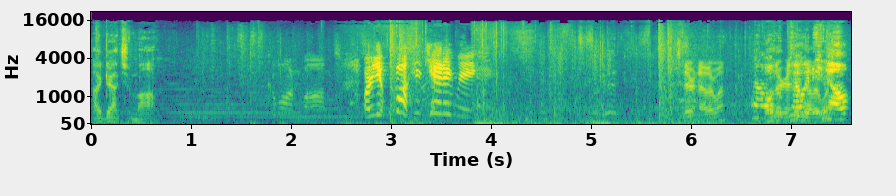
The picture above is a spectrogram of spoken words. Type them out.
I got you, mom. Come on, mom. Are you fucking kidding me? Is there another one? No, oh, there is no, we another need one. help.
